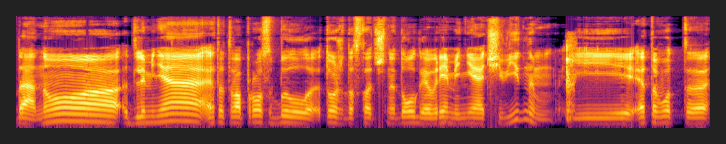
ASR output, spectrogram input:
Да, но для меня этот вопрос был тоже достаточно долгое время неочевидным, и это вот, э,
